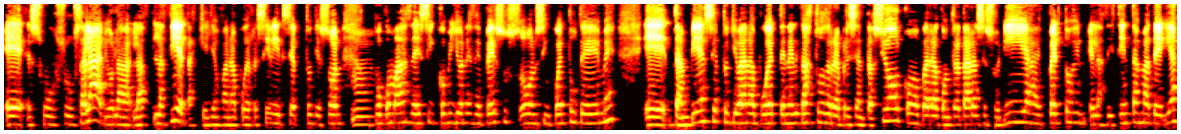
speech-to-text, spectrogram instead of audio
eh, su, su salario, la- la- las dietas que ellas van a poder recibir, ¿cierto? Que son un poco más de 5 millones de pesos, son 50 UTM. Eh, también, ¿cierto? Que van a poder tener gastos de representación, como para contratar asesorías, a expertos en, en las distintas materias.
